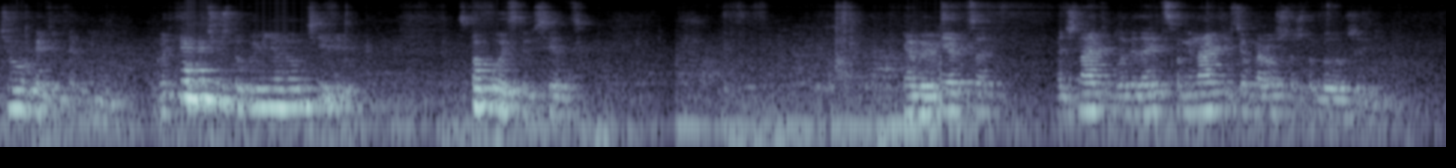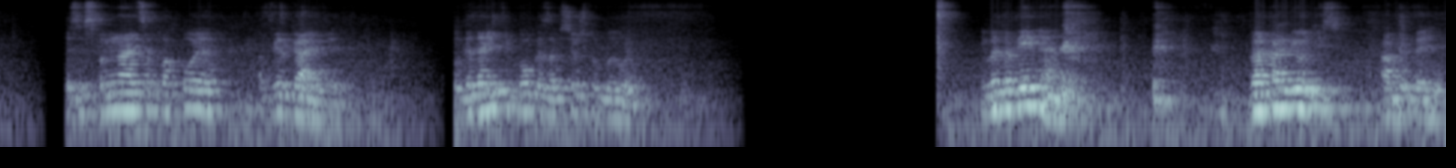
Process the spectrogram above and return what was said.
чего вы хотите от меня? Говорит, я хочу, чтобы вы меня научили спокойствию в сердце. Я говорю, сердце, начинайте благодарить, вспоминайте все хорошее, что было в жизни. Если вспоминается плохое, отвергайте. Благодарите Бога за все, что было. И в это время вы оторветесь от этой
